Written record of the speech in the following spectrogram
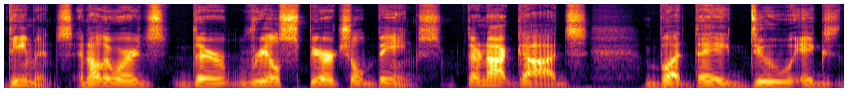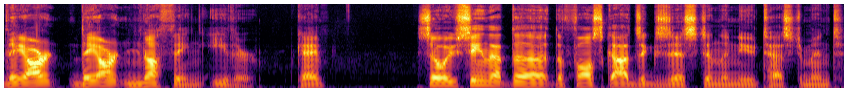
demons. In other words, they're real spiritual beings. They're not gods, but they do ex- they aren't they aren't nothing either, okay? So we've seen that the the false gods exist in the New Testament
